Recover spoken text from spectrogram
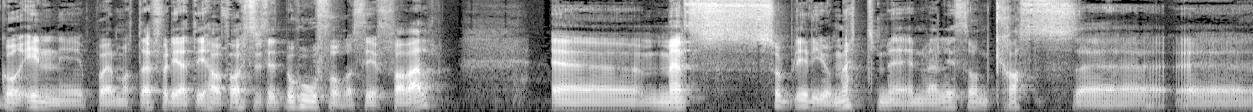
går inn i, på en måte, fordi at de har faktisk et behov for å si farvel. Eh, men så blir de jo møtt med en veldig sånn krass eh, eh,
